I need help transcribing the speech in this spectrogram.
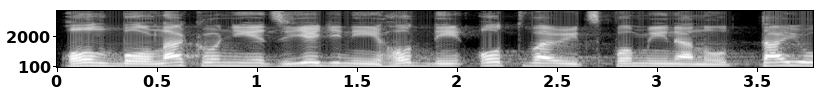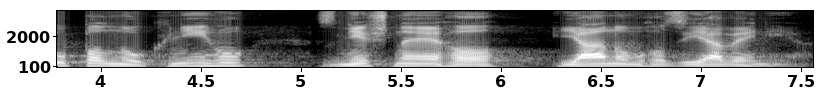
On bol nakoniec jediný hodný otvoriť spomínanú tajúplnú knihu z dnešného Jánovho zjavenia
